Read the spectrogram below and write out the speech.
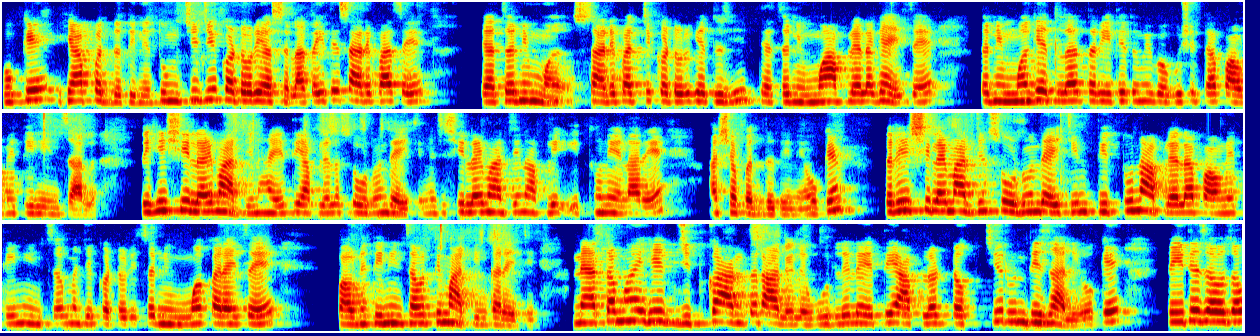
ओके? ह्या पद्धतीने. तुमची जी कटोरी असेल आता इथे साडेपाच आहे त्याचं निम्म साडेपाचची कटोरी घेतली त्याचं निम्म आपल्याला घ्यायचंय. तर निम्म घेतलं तर इथे तुम्ही बघू शकता पावणे तीन इंच आलं. तर ही शिलाई मार्जिन आहे ती आपल्याला सोडून द्यायची. म्हणजे शिलाई मार्जिन आपली इथून येणार आहे अशा पद्धतीने ओके? तर ही शिलाई मार्जिन सोडून द्यायची आणि तिथून आपल्याला पावणे तीन इंच म्हणजे कटोरीचं निम्म करायचं आहे पावणे तीन इंचावरती मार्किंग करायची. आणि आता मग हे जितकं अंतर आलेलं आहे उरलेलं आहे ते आपलं टकची रुंदी झाली ओके? तर इथे जवळजवळ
